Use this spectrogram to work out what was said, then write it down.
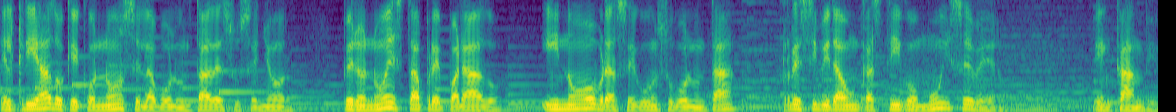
El criado que conoce la voluntad de su señor, pero no está preparado y no obra según su voluntad, recibirá un castigo muy severo. En cambio,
